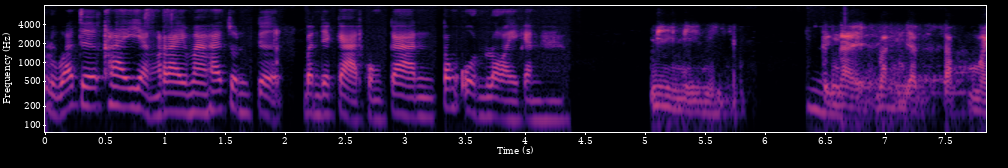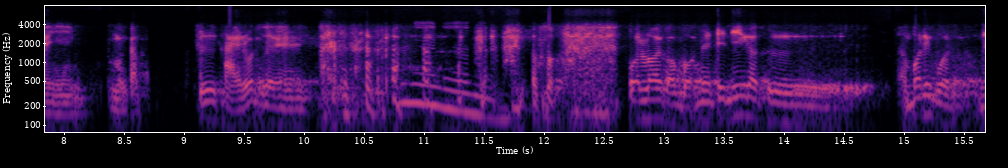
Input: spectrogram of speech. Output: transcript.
หรือว่าเจอใครอย่างไรมาฮะจนเกิดบรรยากาศของการต้องโอนลอยกันฮะมีมีมีซึ่งได้บัญญัติศัพท์ใหม่เหมือนกับซื้อขายรถเลยอืมคนลอยของผมในที่นี้ก็คือ บริบทใน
